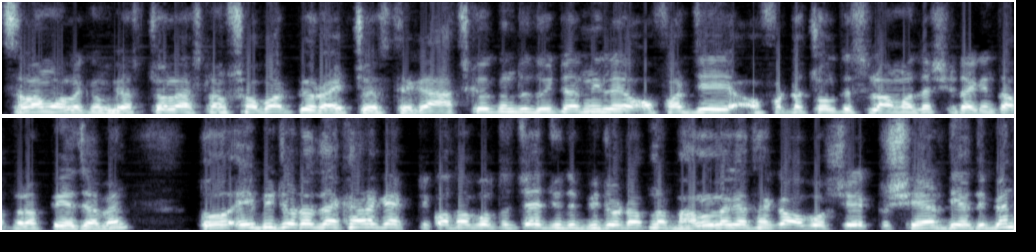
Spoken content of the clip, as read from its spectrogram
সালাম আলাইকুম বিয়াস চলে আসলাম সবার প্রিয় রাইট চয়েস থেকে। আজকেও কিন্তু দুইটা নিলে অফার যে অফারটা চলতেছিল আমাদের, সেটা কিন্তু আপনারা পেয়ে যাবেন। তো এই ভিডিওটা দেখার আগে একটি কথা বলতে চাই। যদি ভিডিওটা আপনার ভালো লেগে থাকে, অবশ্যই একটু শেয়ার দিয়ে দিবেন।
